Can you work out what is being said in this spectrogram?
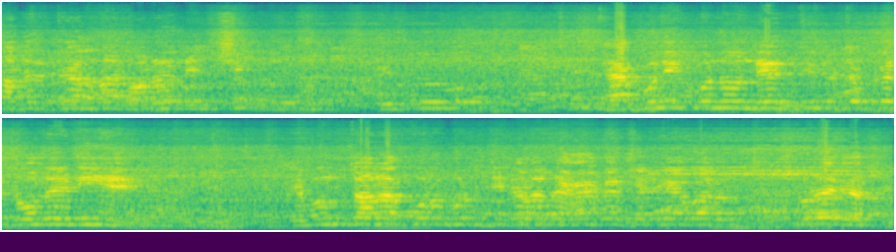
তাদেরকে আমরা দলে নিচ্ছি। কিন্তু এখনই কোনো নেতৃত্বকে দলে নিয়ে এবং তারা পরবর্তীকালে দেখা গেছে যে আবার সরে গেছে।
